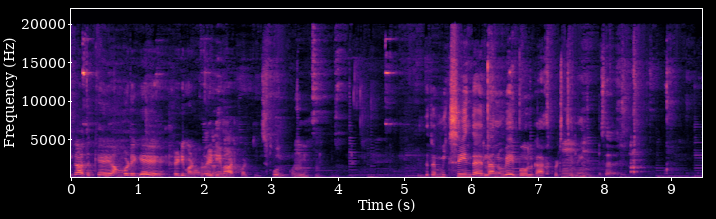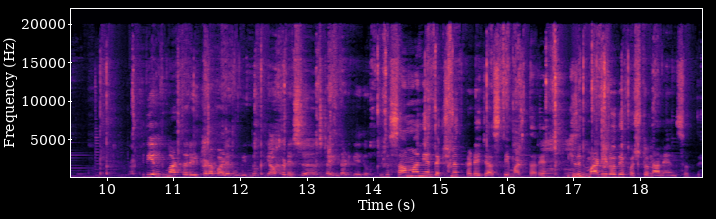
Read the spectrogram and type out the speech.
ಈಗ ಅದಕ್ಕೆ ಅಂಬೊಡೆಗೆ ರೆಡಿ ಮಾಡ್ಕೊಳ್ಳಿ ರೆಡಿ ಮಾಡ್ಕೊಳ್ತೀನಿ. ಸ್ಪೂನ್ ಕೊಡಿ. ಇದರ ಮಿಕ್ಸಿಯಿಂದ ಎಲ್ಲನೂ ಬೌಲ್ಗೆ ಹಾಕ್ಬಿಡ್ತೀನಿ. ಸರಿ. ಇದು ಎಲ್ಲಿ ಮಾಡ್ತಾರೆ ಈ ಥರ ಬಾಳೆ ಹೂವಿಂದು? ಯಾವ ಕಡೆ ಸ್ಟೈಲ್ ಅಡುಗೆ ಇದು? ಇದು ಸಾಮಾನ್ಯ ದಕ್ಷಿಣದ ಕಡೆ ಜಾಸ್ತಿ ಮಾಡ್ತಾರೆ. ಇದನ್ನ ಮಾಡಿರೋದೇ ಫಸ್ಟು ನಾನೇ ಅನಿಸುತ್ತೆ.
